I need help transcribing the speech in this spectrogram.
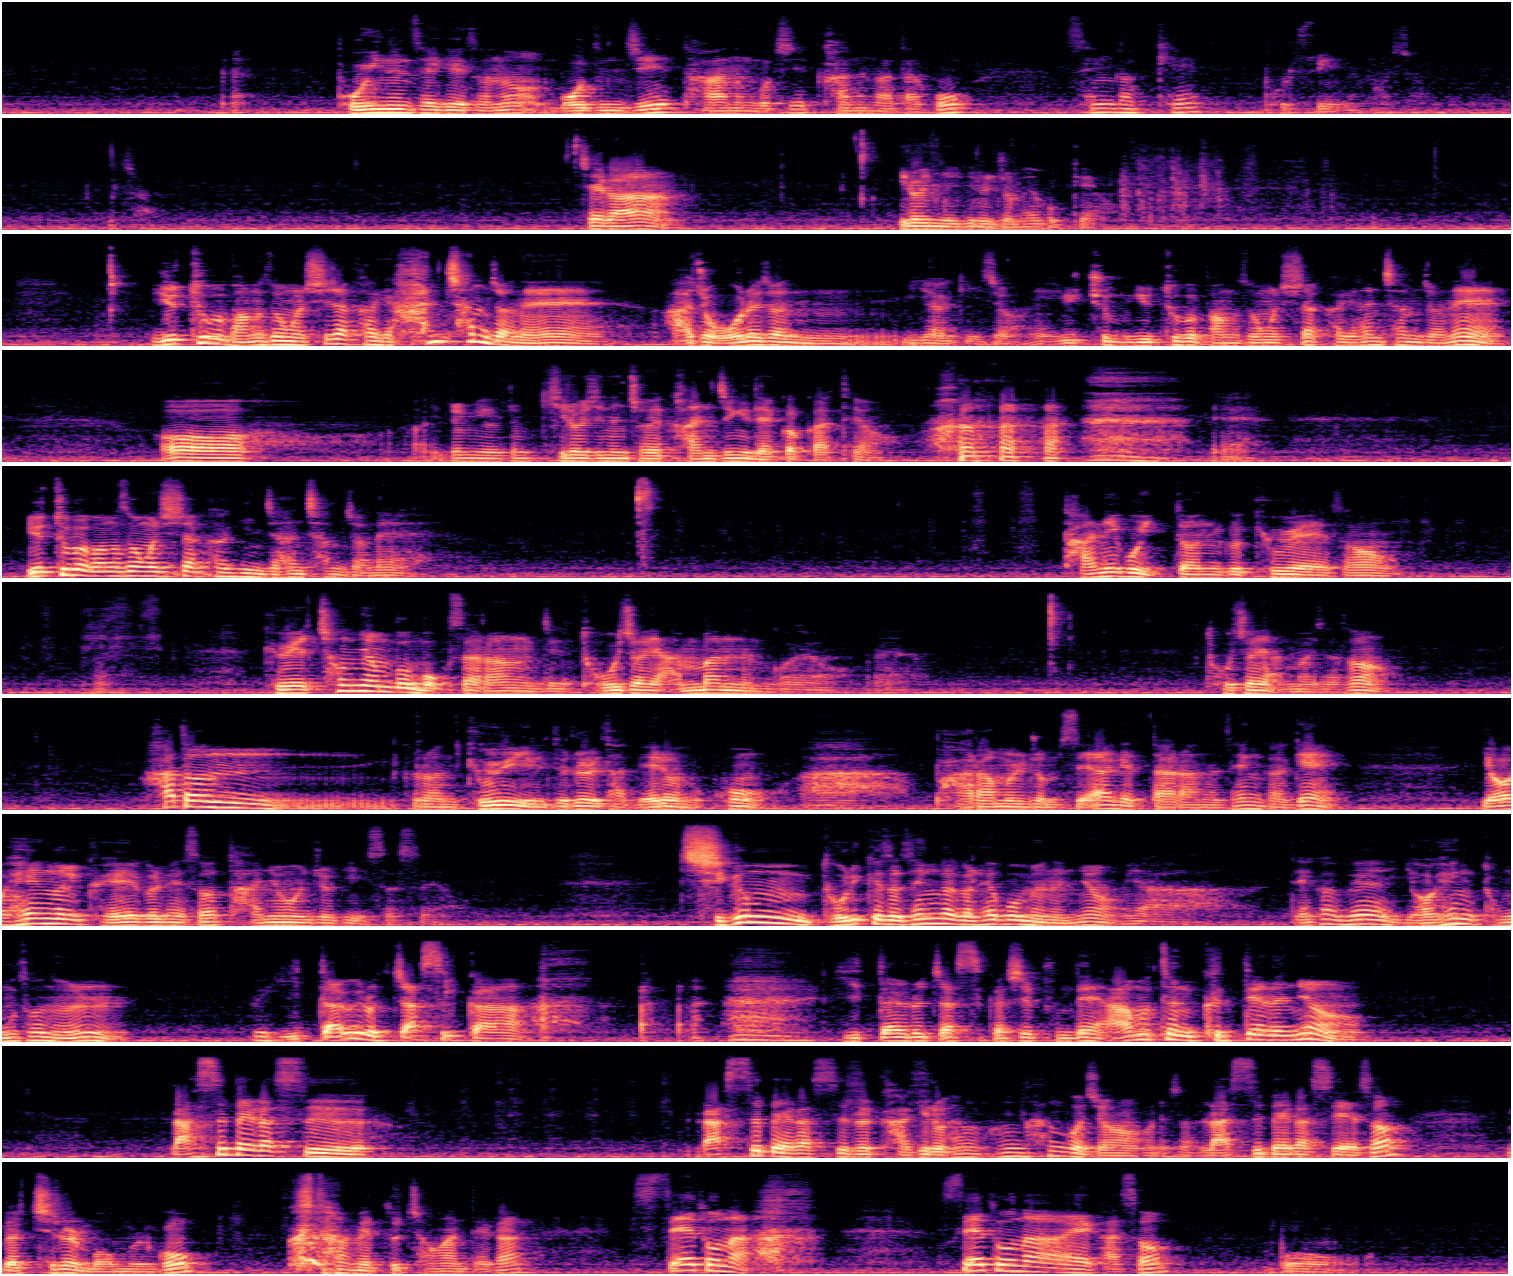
네, 보이는 세계에서는 뭐든지 다 하는 것이 가능하다고 생각해 볼 수 있는 거죠. 그렇죠? 제가 이런 얘기를 좀 해볼게요. 유튜브 방송을 시작하기 한참 전에 아주 오래전 이야기죠. 예, 유튜브 유튜브 방송을 시작하기 한참 전에 어. 좀 이거 좀 길어지는 저의 간증이 될 것 같아요. 예. 유튜브 방송을 시작하기 이제 한참 전에 다니고 있던 그 교회에서 예. 교회 청년부 목사랑 이제 도저히 안 맞는 거예요. 예. 도저히 안 맞아서 하던 그런 교회 일들을 다 내려놓고 아 바람을 좀 쐬야겠다라는 생각에 여행을 계획을 해서 다녀온 적이 있었어요. 지금 돌이켜서 생각을 해보면은요, 야, 내가 왜 여행 동선을 왜 이따위로 짰을까? 이따위로 짰을까 싶은데, 아무튼 그때는요, 라스베가스, 라스베가스를 가기로 한, 한 거죠. 그래서 라스베가스에서 며칠을 머물고, 그 다음에 또 정한 데가 세도나, 세도나에 가서 뭐,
